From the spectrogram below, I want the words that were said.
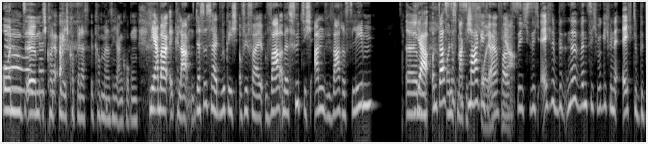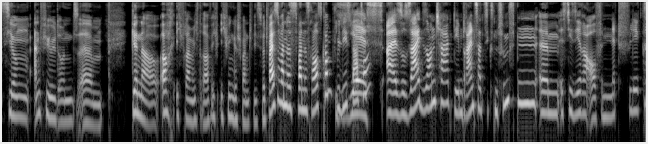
Und ähm, ich konnte mir, ich konnte mir, das- ich konnte mir das nicht angucken. Nee, aber äh, klar, das ist halt wirklich auf jeden Fall wahr, aber es fühlt sich an wie wahres Leben. Ähm, ja, und das, und das, das mag das ich mag ich, einfach. ja. Sich, sich echte, ne, wenn es sich wirklich wie eine echte Beziehung anfühlt und ähm, genau. Ach, ich freue mich drauf. Ich, ich bin gespannt, wie es wird. Weißt du, wann es, wann es rauskommt? Release-Datum? Yes, also seit Sonntag, dem 23.05., ähm, ist die Serie auf Netflix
